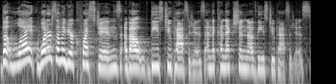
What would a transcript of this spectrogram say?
but what what are some of your questions about these two passages and the connection of these two passages?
